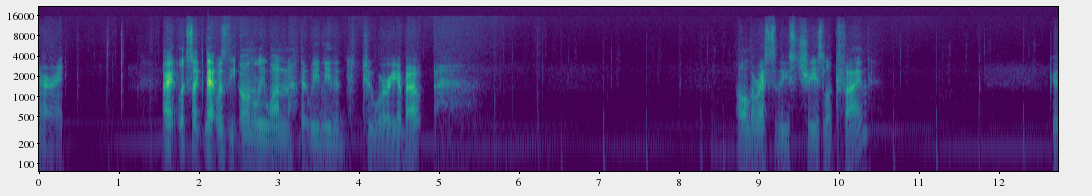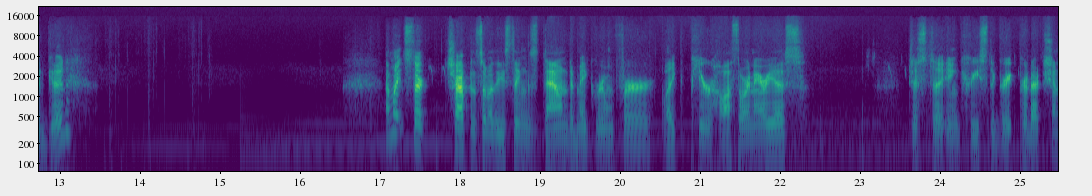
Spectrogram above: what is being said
Alright. Alright, looks like that was the only one that we needed to worry about. All the rest of these trees look fine. Good, good. I might start chopping some of these things down to make room for, like, pure hawthorn areas. Just to increase the grape production.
